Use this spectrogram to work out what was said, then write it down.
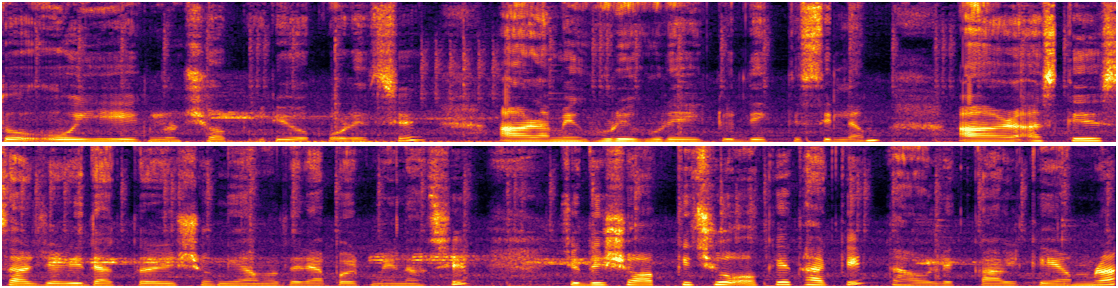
তো ওই এগুলো সব ভিডিও করেছে। আর আমি ঘুরে ঘুরে একটু দেখতেছিলাম। আর আজকে সার্জারি ডাক্তারের সঙ্গে আমাদের অ্যাপয়েন্টমেন্ট আছে। যদি সব কিছু ওকে থাকে, তাহলে কালকে আমরা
